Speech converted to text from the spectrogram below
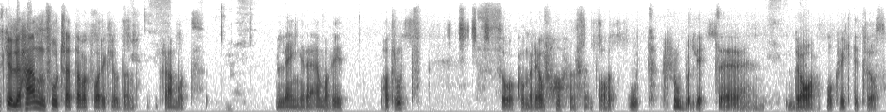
skulle han fortsätta vara kvar i klubben framåt längre än vad vi har trott så kommer det att vara, vara otroligt eh, bra och viktigt för oss.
